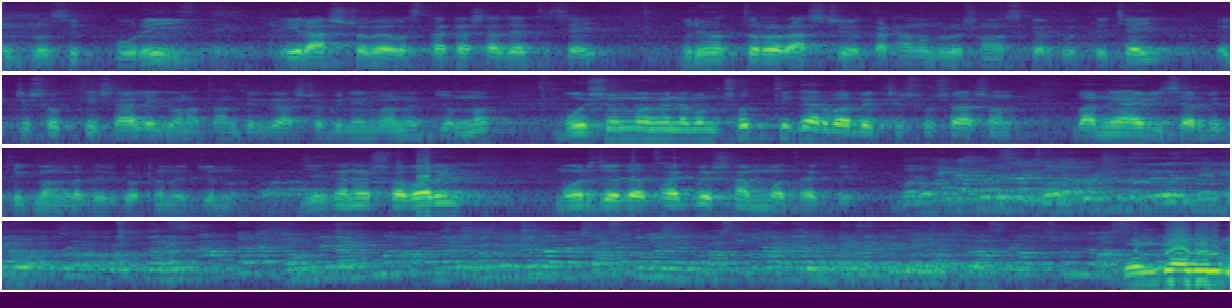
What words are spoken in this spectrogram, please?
ইনক্লুসিভ করেই এই রাষ্ট্র ব্যবস্থাটা সাজাতে চাই, বৃহত্তর রাষ্ট্রীয় কাঠামোগুলো সংস্কার করতে চাই, একটি শক্তিশালী গণতান্ত্রিক রাষ্ট্র বিনির্মাণের জন্য, বৈষম্যহীন এবং সত্যিকারভাবে একটি সুশাসন বা ন্যায় বিচার ভিত্তিক বাংলাদেশ গঠনের জন্য। যেখানে সবারই মর্যাদা থাকবে, সাম্য থাকবে গণপরিষদের গণপরিষদের ভোট নিয়ে তো আপনারা কোনটা বলব?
